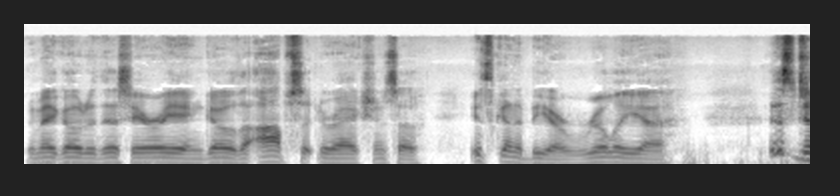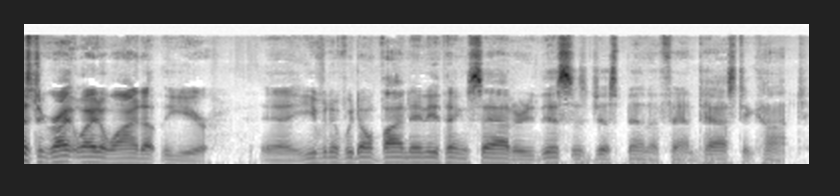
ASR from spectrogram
We may go to this area and go the opposite direction, so it's going to be a really, uh, this is just a great way to wind up the year. Uh, even if we don't find anything Saturday, this has just been a fantastic hunt.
